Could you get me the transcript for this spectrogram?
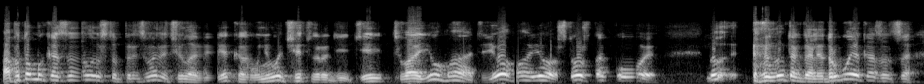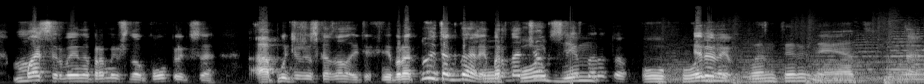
А потом оказалось, что призвали человека, у него четверо детей. Твою мать, ё-моё, что ж такое? Ну, ну и так далее. Другой, оказывается, мастер военно-промышленного комплекса. А Путин же сказал этих не брать. Ну и так далее. Уходим, Бардачок уходим Перерыв. в интернет. Да.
